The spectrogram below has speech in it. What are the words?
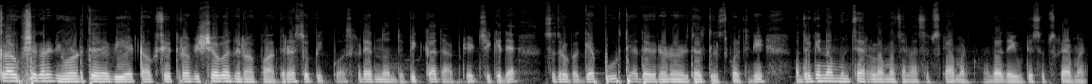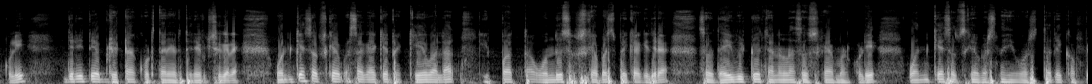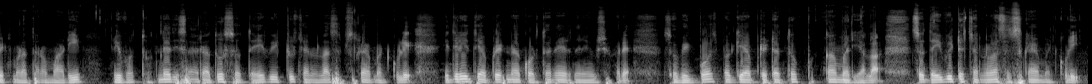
ನಮಸ್ಕಾರ ವೀಕ್ಷಕರೇ, ನೀವು ನೋಡ್ತಾ ವಿ ಎ ಟಾಕ್ಸ್ ಹತ್ರ ಬಂದೇನಪ್ಪ ಅಂದರೆ ಸೊ ಬಿಗ್ ಬಾಸ್ ಕಡೆ ಒಂದು ಪಿಕ್ಕಾದ ಅಪ್ಡೇಟ್ ಸಿಕ್ಕಿದೆ. ಸೊ ಅದ್ರ ಬಗ್ಗೆ ಪೂರ್ತಿಯಾದ ವಿವರಣ ಇದ್ರಲ್ಲಿ ತಿಳಿಸ್ಕೊಡ್ತೀನಿ. ಅದಕ್ಕಿಂತ ಮುಂಚೆ ನಮ್ಮ ಚಾನಲ್ ಸಬ್ಸ್ಕ್ರೈಬ್ ಮಾಡ್ಕೊಂಡು ದಯವಿಟ್ಟು ಸಬ್ಸ್ಕ್ರೈಬ್ ಮಾಡ್ಕೊಳ್ಳಿ. ಇದೇ ರೀತಿ ಅಪ್ಡೇಟ್ನ ಕೊಡ್ತಾನೆ ಇರ್ತೀನಿ ವೀಕ್ಷಕರೇ. ಒನ್ ಕೆ ಸಬ್ಸ್ಕ್ರೈಬರ್ಸ್ ಆಗಕ್ಕೆ ಅಂತ ಕೇವಲ ಇಪ್ಪತ್ತ ಒಂದು ಸಬ್ಸ್ಕ್ರೈಬರ್ಸ್ ಬೇಕಾಗಿದ್ದರೆ ಸೊ ದಯವಿಟ್ಟು ಚಾನಲ್ನ ಸಬ್ಸ್ಕ್ರೈಬ್ ಮಾಡ್ಕೊಳ್ಳಿ. ಒನ್ ಕೆ ಸಬ್ಸ್ಕ್ರೈಬರ್ಸ್ನ ಈ ವರ್ಷದಲ್ಲಿ ಕಂಪ್ಲೀಟ್ ಮಾಡೋ ಥರ ಮಾಡಿ. ಇವತ್ತು ಒಂದೇ ದಿವಸ ಇರೋದು ಸೊ ದಯವಿಟ್ಟು ಚಾನಲ್ನ ಸಬ್ಸ್ಕ್ರೈಬ್ ಮಾಡ್ಕೊಳ್ಳಿ. ಇದೇ ರೀತಿ ಅಪ್ಡೇಟ್ನ ಕೊಡ್ತಾನೆ ಇರ್ತೀನಿ ವೀಕ್ಷಕರೇ. ಸೊ ಬಿಗ್ ಬಾಸ್ ಬಗ್ಗೆ ಅಪ್ಡೇಟ್ ಅಂತೂ ಪಕ್ಕಾ ಮರೆಯಲ್ಲ. ಸೊ ದಯವಿಟ್ಟು ಚಾನಲ್ನ ಸಬ್ಸ್ಕ್ರೈಬ್ ಮಾಡ್ಕೊಳ್ಳಿ.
